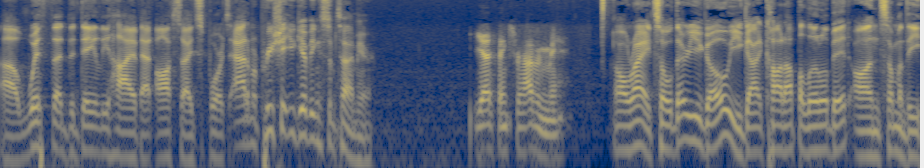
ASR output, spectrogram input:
uh, with the Daily Hive at Offside Sports. Adam, appreciate you giving some time here. Yeah, thanks for having me. All right. So there you go. You got caught up a little bit on some of the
